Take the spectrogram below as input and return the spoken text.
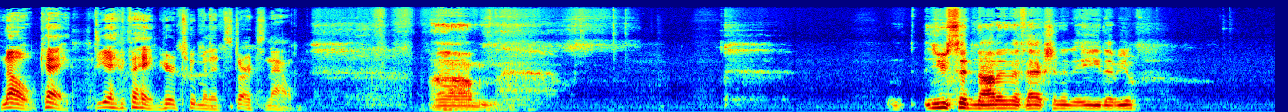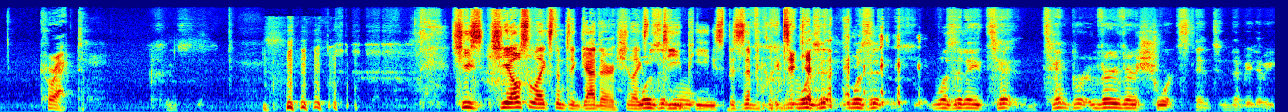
No, okay. Da Fabe, your two minutes starts now. Um, you said not in a faction in AEW. Correct. She's she also likes them together. She likes Was it- DP specifically Was it? Was it? Was it a te- tempor- very very short stint in? WWE?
